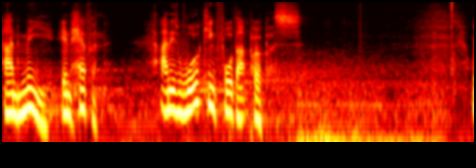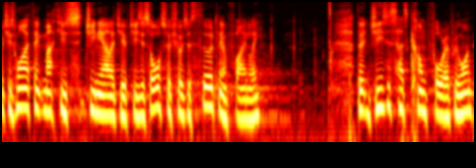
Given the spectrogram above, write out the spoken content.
and me in heaven and is working for that purpose. Which is why I think Matthew's genealogy of Jesus also shows us, thirdly and finally, that Jesus has come for everyone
